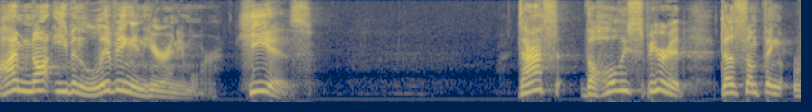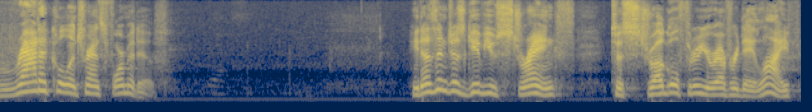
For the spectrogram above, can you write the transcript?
I'm not even living in here anymore. He is. That's the Holy Spirit does something radical and transformative. He doesn't just give you strength to struggle through your everyday life,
